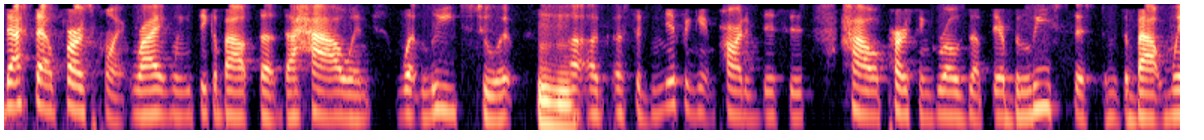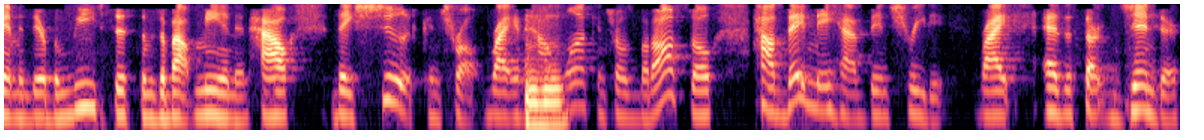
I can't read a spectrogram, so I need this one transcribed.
that's that first point, right? When you think about the the how and what leads to it, Mhm. a, a significant part of this is how a person grows up, their belief systems about women, their belief systems about men, and how they should control, right? And Mhm. how one controls, but also how they may have been treated, right, as a certain gender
